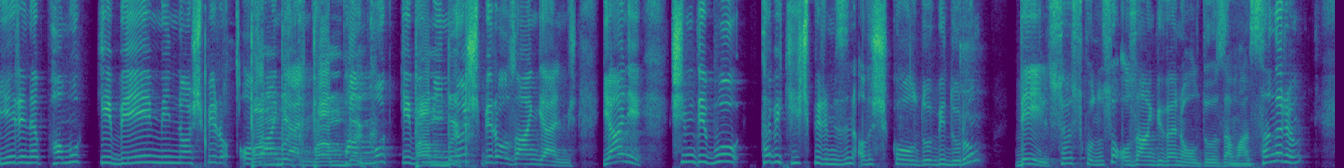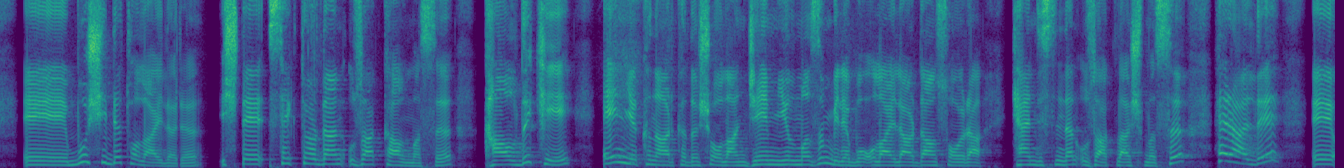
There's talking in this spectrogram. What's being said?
Yerine pamuk gibi minnoş bir Ozan Pambık, gelmiş. pambık, pamuk gibi pambık. minnoş bir Ozan gelmiş. Yani şimdi bu tabii ki hiçbirimizin alışık olduğu bir durum değil. Söz konusu Ozan Güven olduğu zaman. Sanırım e, bu şiddet olayları işte sektörden uzak kalması kaldı ki en yakın arkadaşı olan Cem Yılmaz'ın bile bu olaylardan sonra kendisinden uzaklaşması herhalde e,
